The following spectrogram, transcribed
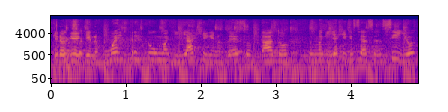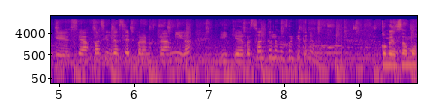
Quiero que, que, nos muestres tú un maquillaje, que nos dé esos datos, de un maquillaje que sea sencillo, que sea fácil de hacer para nuestra amiga y que resalte lo mejor que tenemos. Comenzamos,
